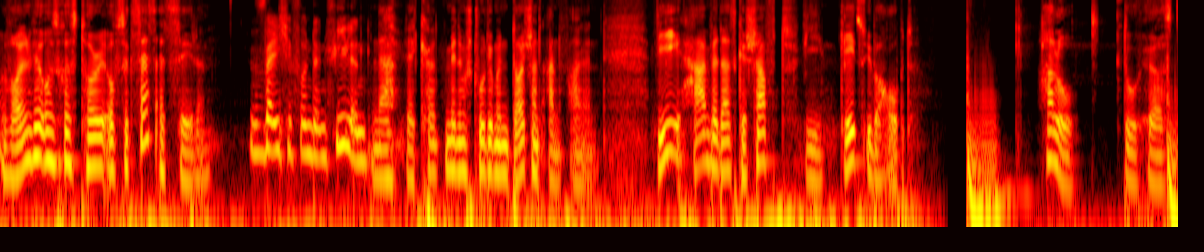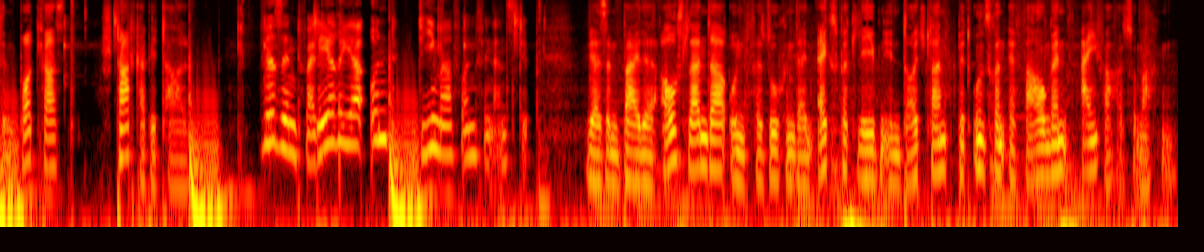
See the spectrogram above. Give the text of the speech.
Wollen wir unsere Story of Success erzählen? Welche von den vielen? Na, wir könnten mit dem Studium in Deutschland anfangen. Wie haben wir das geschafft? Wie geht's überhaupt? Hallo, du hörst den Podcast Startkapital. Wir sind Valeria und Dima von Finanztipp. Wir sind beide Ausländer und versuchen dein Expertleben in Deutschland mit unseren Erfahrungen einfacher zu machen.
